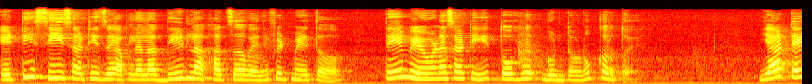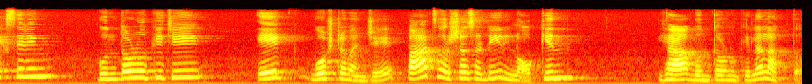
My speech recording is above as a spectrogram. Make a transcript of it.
ए टी सीसाठी जे आपल्याला दीड लाखाचं बेनिफिट मिळतं ते मिळवण्यासाठी तो हे गुंतवणूक करतो आहे या टॅक्स सेविंग गुंतवणुकीची एक गोष्ट म्हणजे पाच वर्षासाठी लॉक इन ह्या गुंतवणुकीला लागतं.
